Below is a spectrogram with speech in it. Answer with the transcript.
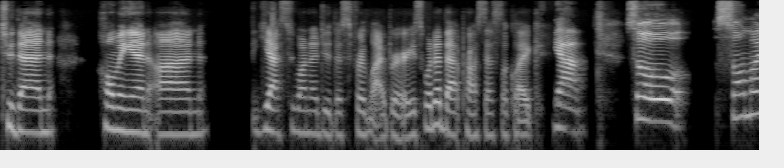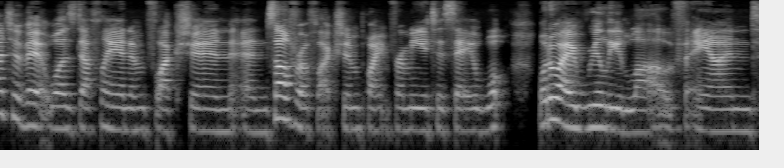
to then homing in on, yes, we want to do this for libraries. What did that process look like? Yeah. So so much of it was definitely an inflection and self-reflection point for me to say what what do I really love? And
